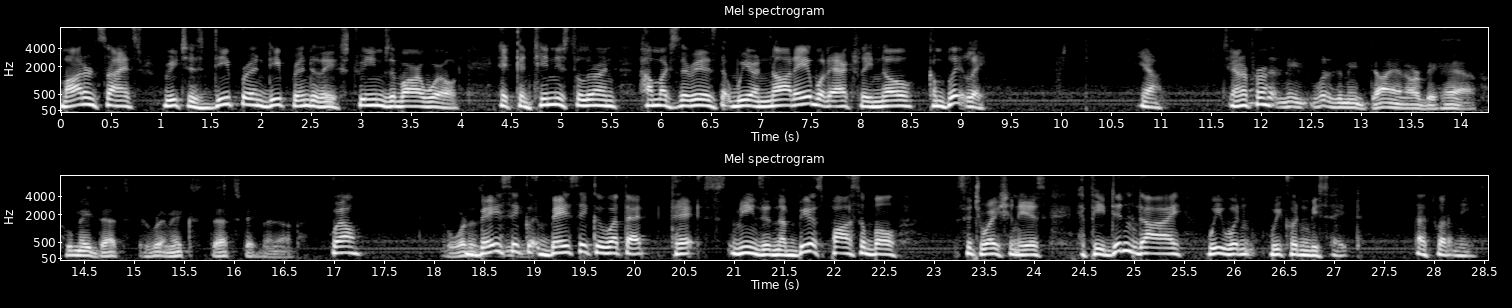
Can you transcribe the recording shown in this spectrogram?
Modern science reaches deeper and deeper into the extremes of our world. It continues to learn how much there is that we are not able to actually know completely. Yeah. What does Jennifer? that mean? What does it mean, die on our behalf? Who made that? Who makes that statement up? Well, Or what does it mean? basically, basically what that means in the biggest possible situation is if he didn't die, we wouldn't, we couldn't be saved. That's what it means.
